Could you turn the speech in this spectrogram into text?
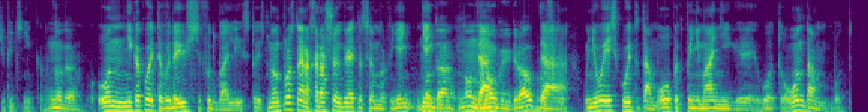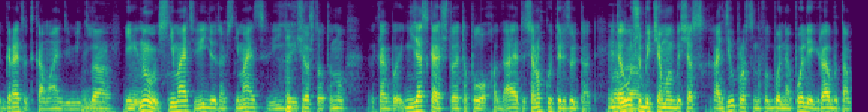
Чепетникова. Ну да. Он не какой-то выдающийся футболист, то есть, ну он просто, наверное, хорошо играет на своем уровне. Я, я- ну да. Но он да. много играл просто. Да, у него есть какой-то там опыт понимания игры, вот, он там вот играет в этой команде медийной, Да, и, да. ну, снимает видео, там, снимается видео, еще что-то, ну, как бы, нельзя сказать, что это плохо, да, это все равно какой-то результат. Ну это да. лучше бы, чем он бы сейчас ходил просто на футбольное поле и играл бы там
